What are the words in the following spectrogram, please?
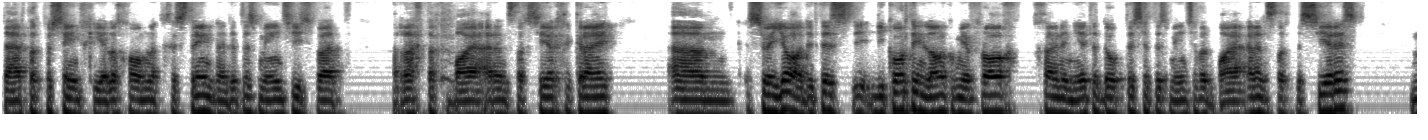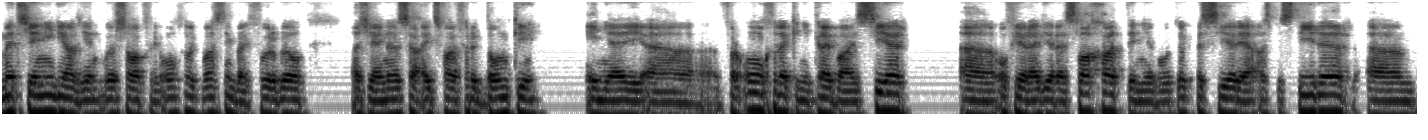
30% gehele liggaamlik gestremd. Nou dit is mense wat regtig baie ernstig seer gekry het. Ehm um, so ja, dit is die, die kort en lank om jou vraag gou in 'n nette dop te sit is mense wat baie ernstig beseer is mits jy nie die alleen oorsaak van die ongeluk was nie. Byvoorbeeld as jy nou so uitswaai vir 'n donkie en jy uh verongeluk en jy kry baie seer, uh of jy ry deur 'n slaggat en jy word ook beseer ja as bestuurder, ehm um,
